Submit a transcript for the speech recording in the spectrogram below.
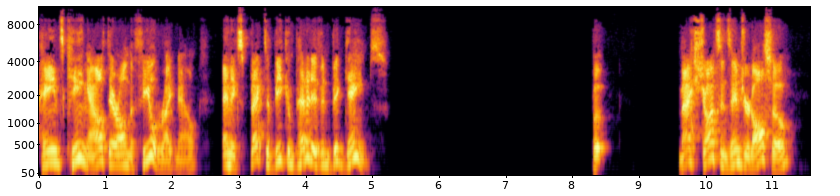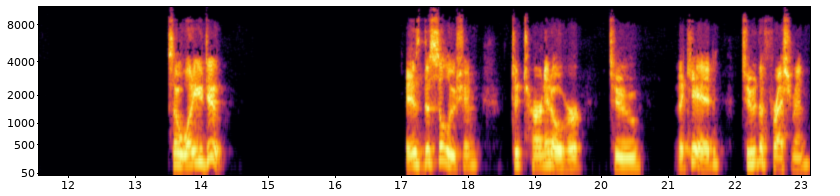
Haynes King out there on the field right now and expect to be competitive in big games. But Max Johnson's injured also. So what do you do? Is the solution to turn it over to the kid to the freshman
